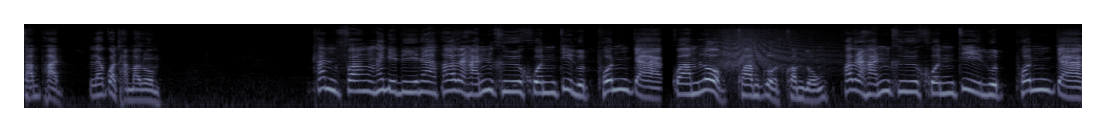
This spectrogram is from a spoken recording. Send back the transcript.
สัมผัสแล้วก็ธรรมอารมณ์ ท่านฟังให้ดีๆนะ พระอรหันต์คือคนที่หลุดพ้นจากความโลภความโกรธความหลง พระอรหันต์คือคนที่หลุดพ้นจาก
